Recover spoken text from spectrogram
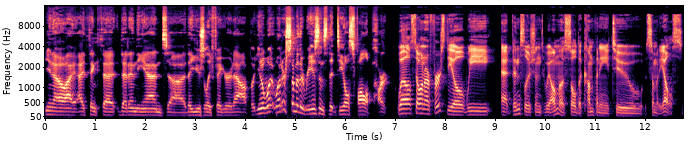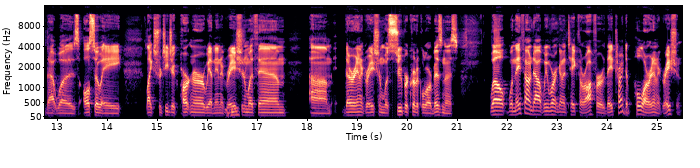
you know, I, I think that that in the end, uh, they usually figure it out. But you know, what what are some of the reasons that deals fall apart? Well, so on our first deal, we at Vin Solutions, we almost sold a company to somebody else that was also a like strategic partner. We had an mm-hmm. integration mm-hmm. with them. Um, their integration was super critical to our business. Well, when they found out we weren't going to take their offer, they tried to pull our integration.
